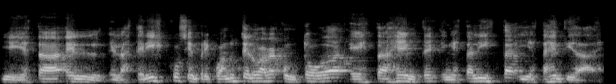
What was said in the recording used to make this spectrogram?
y ahí está el, asterisco, siempre y cuando usted lo haga con toda esta gente en esta lista y estas entidades.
